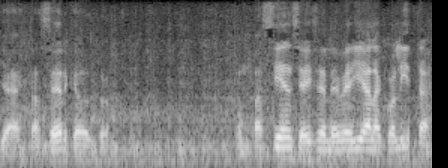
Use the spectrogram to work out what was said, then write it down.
Ya está cerca, doctor. Con paciencia, ahí se le ve ya la colita.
